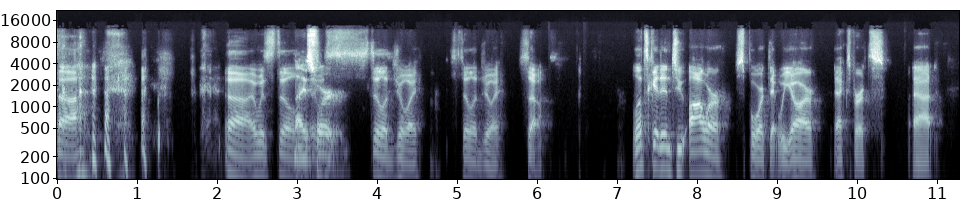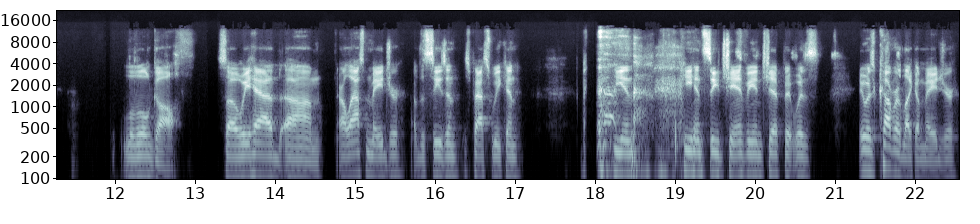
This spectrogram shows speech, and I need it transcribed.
uh, uh, it was still Nice it work. Still a joy. Still a joy. So let's get into our sport that we are experts at little golf. So we had um, our last major of the season this past weekend. PN, PNC championship. It was it was covered like a major.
